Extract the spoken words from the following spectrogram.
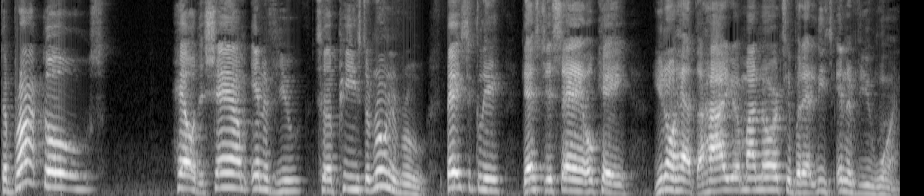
The Broncos held a sham interview to appease the Rooney Rule. Basically, that's just saying, okay, you don't have to hire a minority, but at least interview one.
